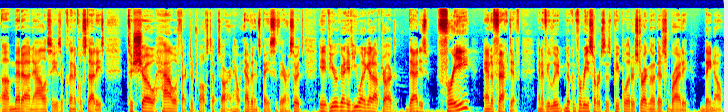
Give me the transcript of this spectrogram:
uh, meta analyses of clinical studies to show how effective 12 steps are and how evidence based they are. So, it's, if you're going if you want to get off drugs, that is free and effective. And if you're looking for resources, people that are struggling with their sobriety, they know.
